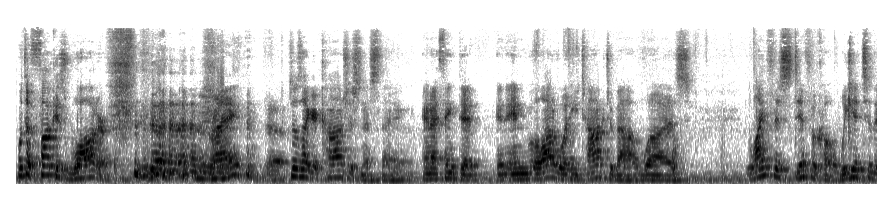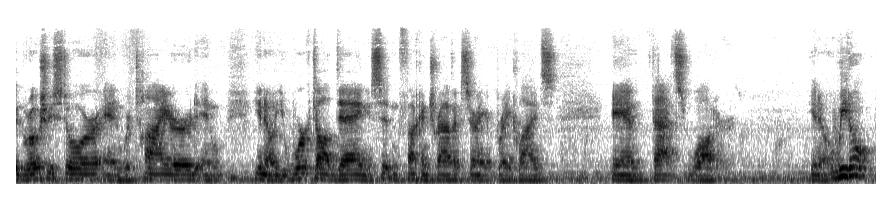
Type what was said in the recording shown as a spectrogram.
what the fuck is water?" right? So it's like a consciousness thing. And I think that, and, and a lot of what he talked about was life is difficult. We get to the grocery store and we're tired, and you know, you worked all day and you sit in fucking traffic staring at brake lights, and that's water. You know, we don't.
